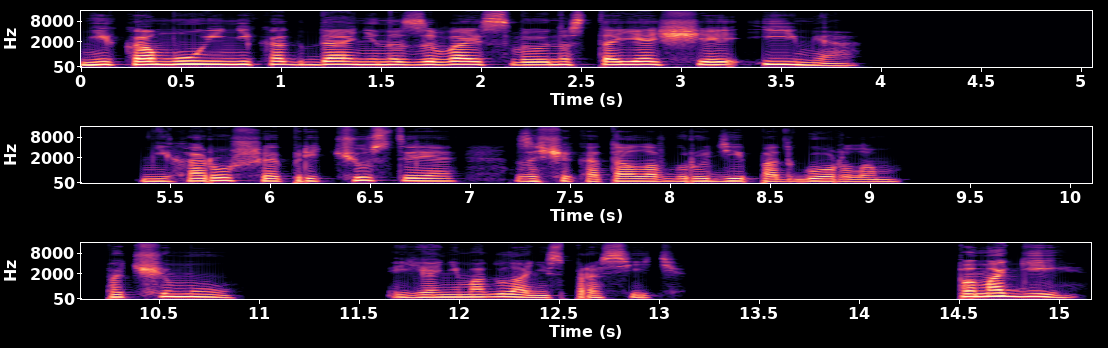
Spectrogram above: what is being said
Никому и никогда не называй свое настоящее имя. Нехорошее предчувствие защекотало в груди под горлом. Почему? Я не могла не спросить. «Помоги!»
